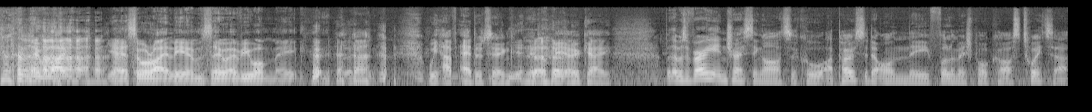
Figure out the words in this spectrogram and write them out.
and they were like, yeah, it's all right, Liam, say whatever you want, mate. we have editing. Yeah. It'll be okay. But there was a very interesting article. I posted it on the Fulhamish podcast Twitter.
